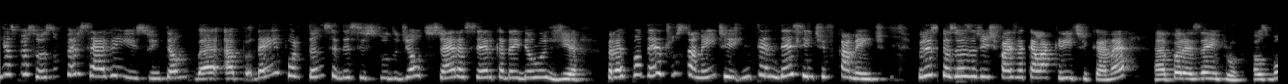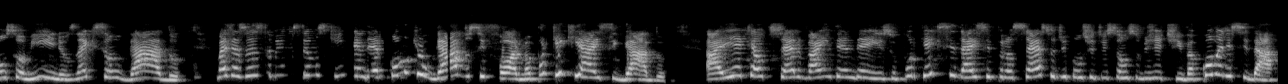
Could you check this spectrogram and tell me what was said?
E as pessoas não percebem isso. Então, é, daí a importância desse estudo de autossfera acerca da ideologia, para poder justamente entender cientificamente. Por isso que às vezes a gente faz aquela crítica, né? É, por exemplo, aos bolsomínios, né, que são o gado. Mas às vezes também temos que entender como que o gado se forma, por que, que há esse gado? Aí é que a vai entender isso. Por que, que se dá esse processo de constituição subjetiva? Como ele se dá?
